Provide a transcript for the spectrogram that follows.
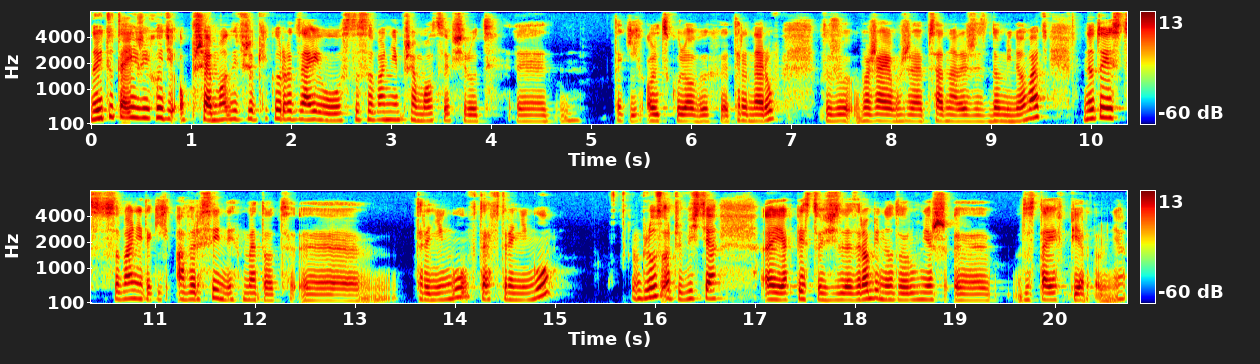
No i tutaj, jeżeli chodzi o przemoc i wszelkiego rodzaju stosowanie przemocy wśród e, takich oldschoolowych trenerów, którzy uważają, że psa należy zdominować, no to jest stosowanie takich awersyjnych metod treningu, w treningu, Plus oczywiście, e, jak pies coś źle zrobi, no to również e, dostaje w pierdol, nie?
